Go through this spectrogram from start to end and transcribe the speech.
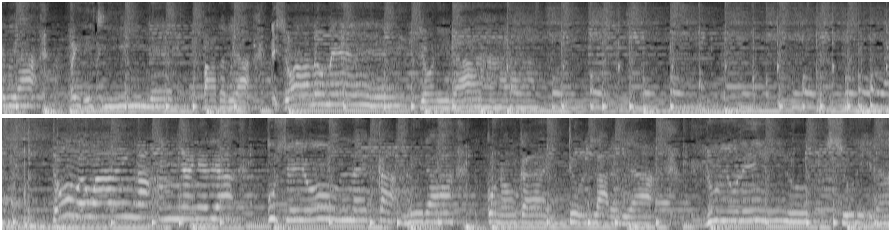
က်တယ်ဗျပိတ်တကြီးနဲ့ပါတဗျရွာလုံးမဲပြောနေတာတော့ဘဝိုင်းငါမြိုင်နေဗျဥရွှေယုံနဲ့ကနေတာကိုနောင်ကိုင်းတို့လာတယ်ဗျလူမျိုးလေးတို့ရှိုးနေတာ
